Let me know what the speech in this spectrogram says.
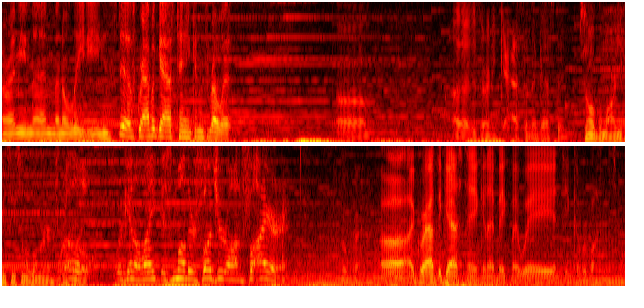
Or I mean, I'm an old lady. Stiff, grab a gas tank and throw it. Uh, is there any gas in the gas tank? Some of them are. You can see some of them are. Bro, we're gonna light this mother fudger on fire. Okay. Uh, I grab the gas tank and I make my way and take cover behind this wall.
